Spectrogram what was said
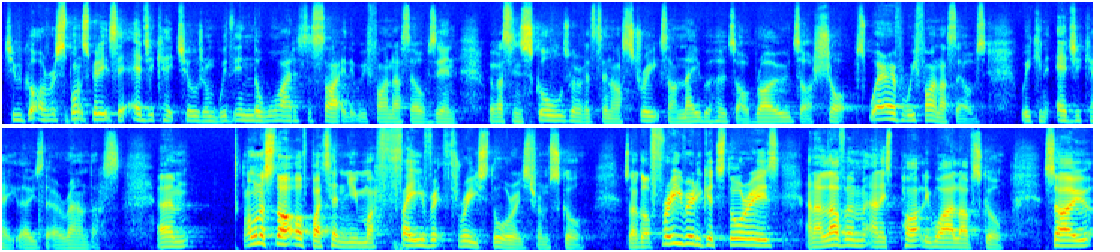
So we've got a responsibility to educate children within the wider society that we find ourselves in, whether it's in schools, whether it's in our streets, our neighborhoods, our roads, our shops, wherever we find ourselves, we can educate those that are around us. Um, I want to start off by telling you my favorite three stories from school. So I've got three really good stories, and I love them, and it's partly why I love school. So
